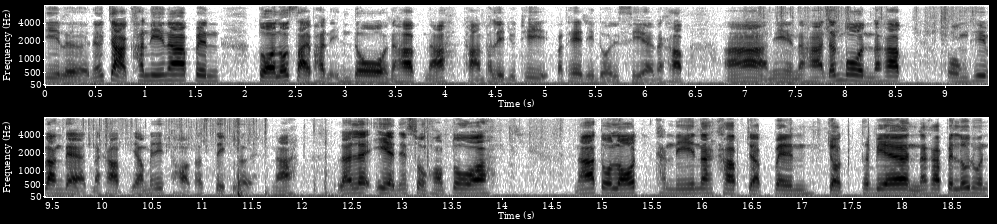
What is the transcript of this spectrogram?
นี่เลย เนื่องจากคันนี้นะเป็นตัวรถสายพันธุ์อินโดนะครับนะฐานผลิตอยู่ที่ประเทศอินโดนีเซียนะครับอ่านี่นะฮะด้านบนนะครับ ตรงที่บังแดดนะครับ ยังไม่ได้ถอดพลาสติกเลยนะรายละเอียดในส่วนของตัว นะตัวรถคันนี้นะครับจะเป็นจดทะเบียนนะครับเป็นรุ่นวัน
